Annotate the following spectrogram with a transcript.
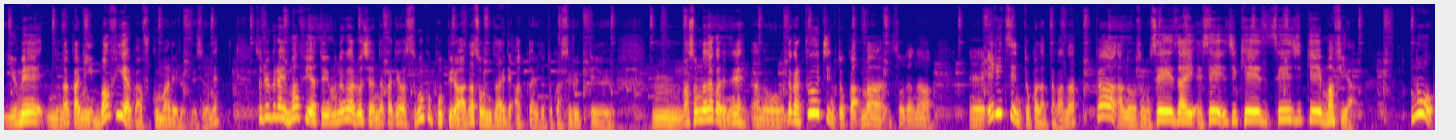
夢の中にマフィアが含まれるんですよね。それぐらいマフィアというものがロシアの中ではすごくポピュラーな存在であったりだとかするっていう、うんまあ、そんな中でねあのだからプーチンとかまあそうだなえー、エリツィンとかだったかな？があのその政財政治系政治系マフィアの、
